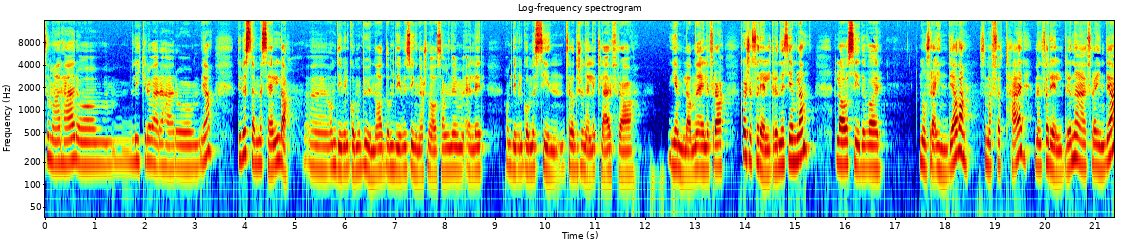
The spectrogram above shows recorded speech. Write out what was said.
som er her og liker å være her og Ja, de bestemmer selv, da. Uh, om de vil gå med bunad, om de vil synge nasjonalsangen, eller om de vil gå med sine tradisjonelle klær fra hjemlandet, eller fra kanskje foreldrenes hjemland. La oss si det var noen fra India, da, som er født her, men foreldrene er fra India.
